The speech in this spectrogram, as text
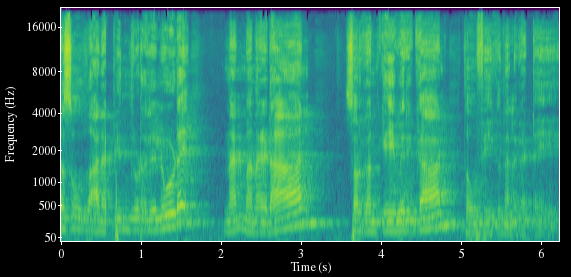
റസൂല്ലാനെ പിന്തുടരലിലൂടെ നന്മ നേടാൻ സ്വർഗം കൈവരിക്കാൻ തൗഫീക്ക് നൽകട്ടെ.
